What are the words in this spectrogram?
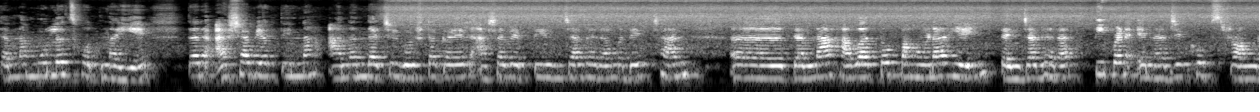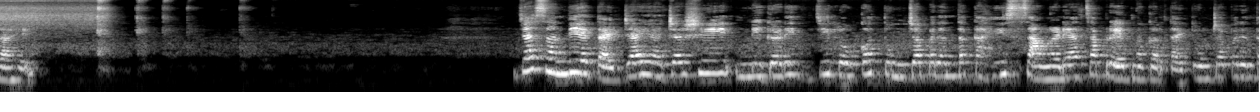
त्यांना मुलंच होत नाहीये. तर अशा व्यक्तींना आनंदाची गोष्ट कळेल. अशा व्यक्तींच्या घरामध्ये छान त्यांना हवा तो पाहुणा येईल त्यांच्या घरात ती पण एनर्जी खूप स्ट्रॉंग आहे. ज्या संधी येत आहेत ज्या ह्याच्याशी निगडीत जी लोक तुमच्यापर्यंत काही सांगण्याचा प्रयत्न करतायत तुमच्यापर्यंत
